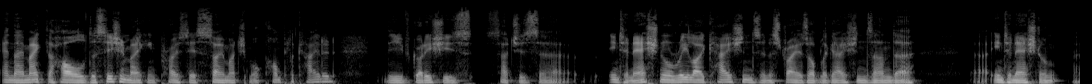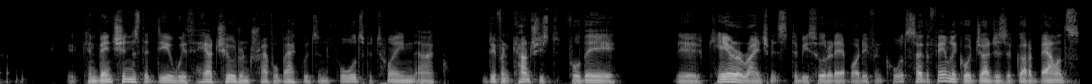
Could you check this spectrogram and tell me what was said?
and they make the whole decision making process so much more complicated. You've got issues such as uh, international relocations and Australia's obligations under uh, international uh, conventions that deal with how children travel backwards and forwards between uh, different countries for their their care arrangements to be sorted out by different courts. So the family court judges have got to balance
